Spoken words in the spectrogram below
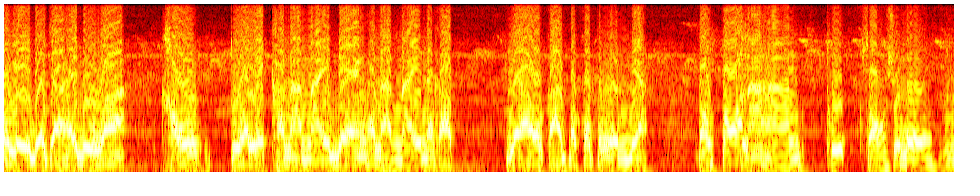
ก็มีเดี๋ยวจะให้ดูว่าเขาตัวเล็กขนาดไหนแดงขนาดไหนนะครับ แล้วการประคบประหงมเนี่ย ต้องป้อนอาหารทุกสองชั่วโมง อื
